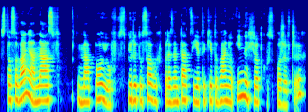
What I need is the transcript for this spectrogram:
stosowania nazw napojów spirytusowych w prezentacji i etykietowaniu innych środków spożywczych,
